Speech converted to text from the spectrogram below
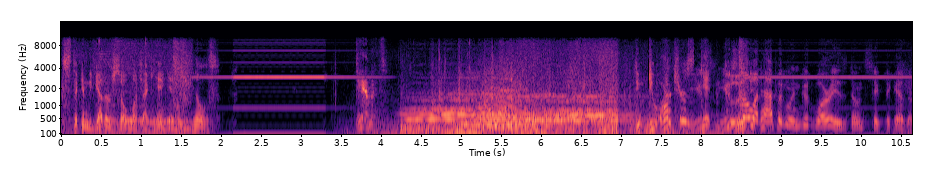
sticking together so much I can't get any kills. Damn it. Do, do archers You, get you good? You saw what happened when good warriors don't stick together.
